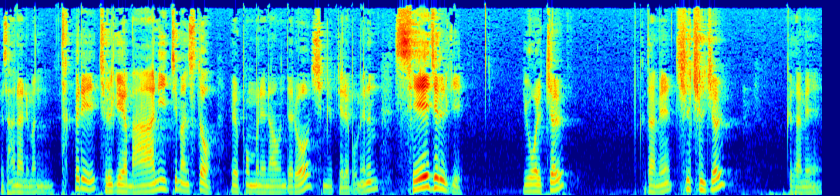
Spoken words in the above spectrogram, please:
그래서 하나님은 특별히 절기가 많이 있지만서도 본문에 나온 대로 16절에 보면은 세 절기 6월절 그 다음에 77절 그 다음에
